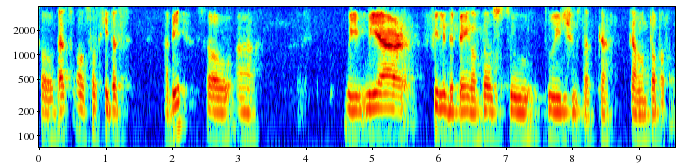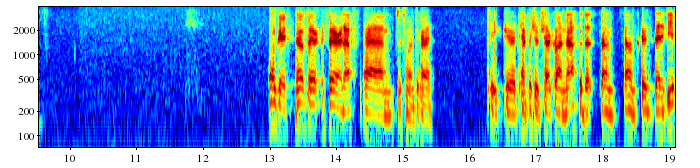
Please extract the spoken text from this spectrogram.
So that's also hit us a bit. So uh we we are feeling the pain of those two issues that come on top of us. Okay. No, fair enough. Just wanted to kind of take a temperature check on that, but that sounds good. Thank you.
